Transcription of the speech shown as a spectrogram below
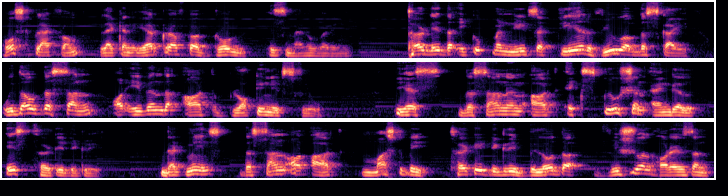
host platform like an aircraft or drone is maneuvering. Thirdly, the equipment needs a clear view of the sky without the sun or even the earth blocking its view. Yes, the sun and earth exclusion angle is 30 degree. That means the sun or earth must be 30 degree below the visual horizon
